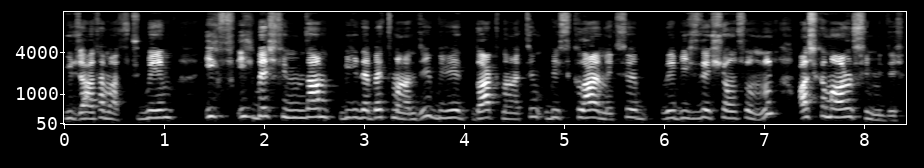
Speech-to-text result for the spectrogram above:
yüceltemez. Çünkü benim ilk ilk beş filmimden biri de Batman'dir, biri Dark Knight'ın, birisi Climax'tir ve birisi de Sean Son'un Aşka Maruz filmidir.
